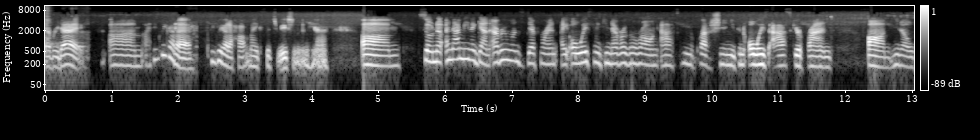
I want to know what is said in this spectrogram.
every day. Um, I think we got a I think we got a hot mic situation in here. Um, so no, and I mean again, everyone's different. I always think you never go wrong asking the question. You can always ask your friend, um, you know,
